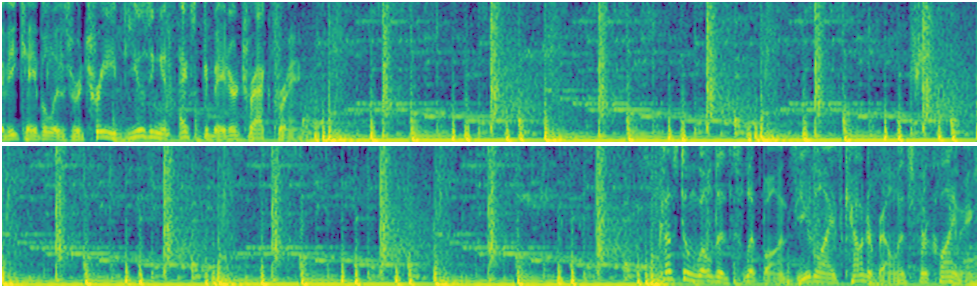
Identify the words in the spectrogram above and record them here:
Heavy cable is retrieved using an excavator track frame. Custom welded slip-ons utilize counterbalance for climbing.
